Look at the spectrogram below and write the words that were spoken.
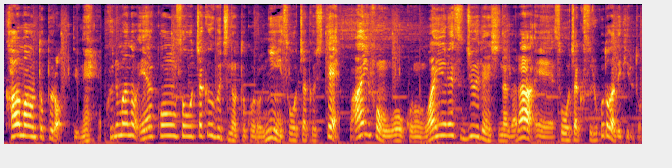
カーマウントプロっていうね、車のエアコン装着口のところに装着して、iPhone をこのワイヤレス充電しながら、えー、装着することができると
